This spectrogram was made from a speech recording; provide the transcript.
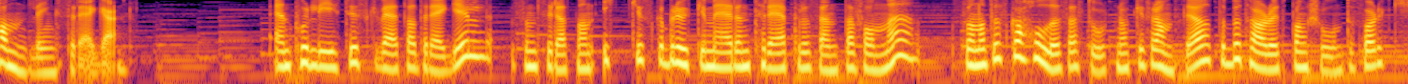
handlingsregelen. En politisk vedtatt regel som sier at man ikke skal bruke mer enn 3% av fondet, sånn at det skal holde seg stort nok i framtida til å betale ut pensjon til folk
